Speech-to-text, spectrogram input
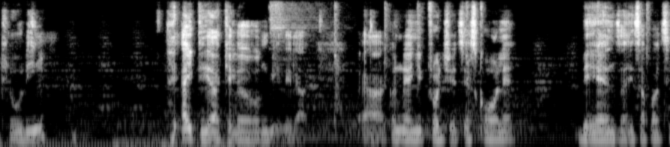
Clothing idea yakhe leyo ngibili la Ah, kunenye iproject yesikole beyenza isupport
